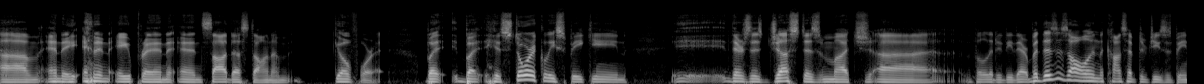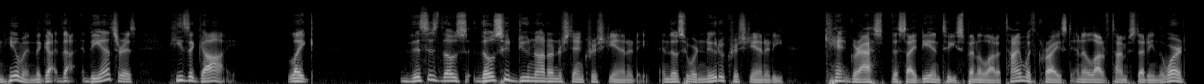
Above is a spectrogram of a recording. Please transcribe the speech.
um, and a and an apron and sawdust on him, go for it. But but historically speaking, eh, there's just as much uh, validity there. But this is all in the concept of Jesus being human. The guy, the, the answer is he's a guy. Like this is those those who do not understand Christianity and those who are new to Christianity can't grasp this idea until you spend a lot of time with Christ and a lot of time studying the Word.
